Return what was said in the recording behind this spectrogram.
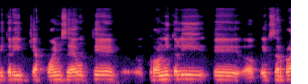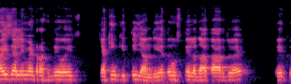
ਦੇ ਕਰੀਬ ਚੈੱਕ ਪੁਆਇੰਟਸ ਹੈ, ਉੱਥੇ ਕ੍ਰੋਨਿਕਲੀ ਤੇ ਇੱਕ ਸਰਪ੍ਰਾਈਜ਼ ਐਲੀਮੈਂਟ ਰੱਖਦੇ ਹੋਏ ਚੈਕਿੰਗ ਕੀਤੀ ਜਾਂਦੀ ਹੈ ਤੇ ਉਸ ਤੇ ਲਗਾਤਾਰ ਜੋ ਹੈ, ਇੱਕ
